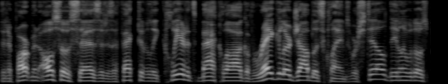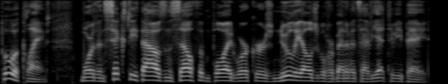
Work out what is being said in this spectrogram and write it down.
The department also says it has effectively cleared its backlog of regular jobless claims. We're still dealing with those PUA claims. More than 60,000 self employed workers newly eligible for benefits have yet to be paid.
